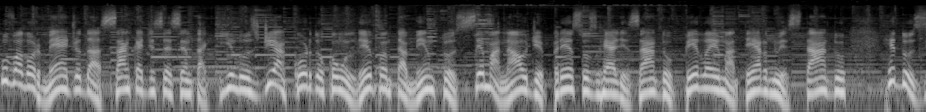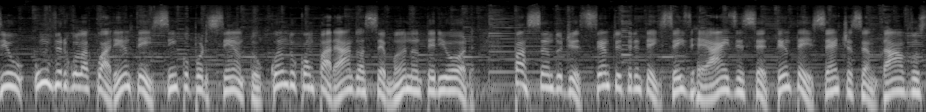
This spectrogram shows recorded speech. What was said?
O valor médio da saca de 60 quilos, de acordo com o levantamento semanal de preços realizado pela Emater no estado, reduziu 1,45% quando comparado à semana anterior, passando de R$ 136,77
